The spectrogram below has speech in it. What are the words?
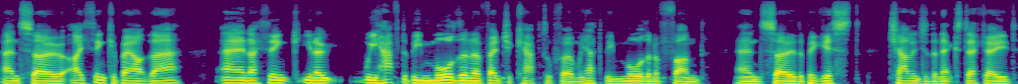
And so I think about that. And I think, you know, we have to be more than a venture capital firm. We have to be more than a fund. And so the biggest challenge of the next decade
